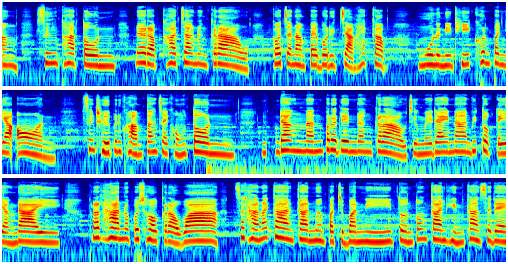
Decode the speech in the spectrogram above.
ง ซึ่งถ้าตนได้รับค่าจ้างดังกล่าว ก็จะนำไปบริจาคให้กับมูลนิธิคนปัญญาอ่อน ซึ่งถือเป็นความตั้งใจของตน ดังนั้นประเด็นดังกล่าวจึงไม่ได้น่าวิตกแต่อย่างใด ประธานนปชกล่าวว่า สถานการณ์การเมืองปัจจุบันนี้ตนต้องการเห็นการแสดง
